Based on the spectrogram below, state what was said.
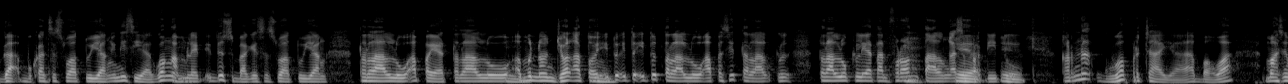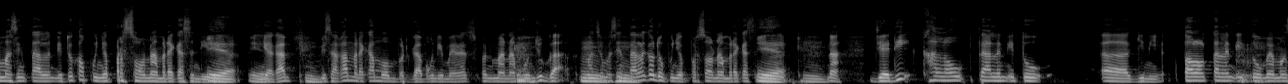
gak bukan sesuatu yang ini sih ya. Gue nggak Hmm. melihat itu sebagai sesuatu yang terlalu apa ya, terlalu Hmm. eh, menonjol atau Hmm. itu itu itu terlalu apa sih, terlalu terlalu kelihatan frontal nggak Iya, seperti itu. iya. Karena gue percaya bahwa masing-masing talent itu kan punya persona mereka sendiri. Iya, iya. Ya kan, Hmm. misalkan mereka mau bergabung di manajemen mana pun juga, Hmm, masing-masing hmm. talent kan udah punya persona mereka Iya. sendiri. hmm. Nah, jadi kalau talent itu eh, gini, kalau talent itu memang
